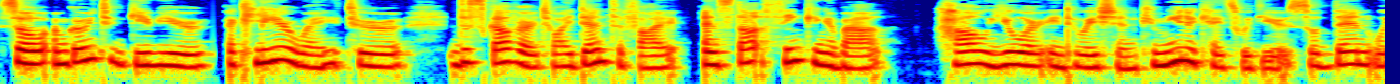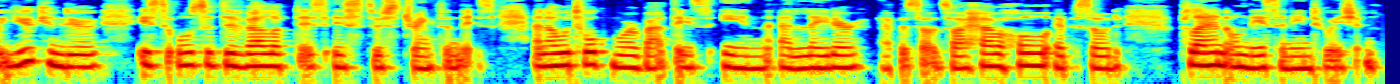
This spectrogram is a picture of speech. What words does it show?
So I'm going to give you a clear way to discover, to identify and start thinking about how your intuition communicates with you. So then what you can do is to also develop this, is to strengthen this. And I will talk more about this in a later episode. So I have a whole episode planned on this and intuition.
